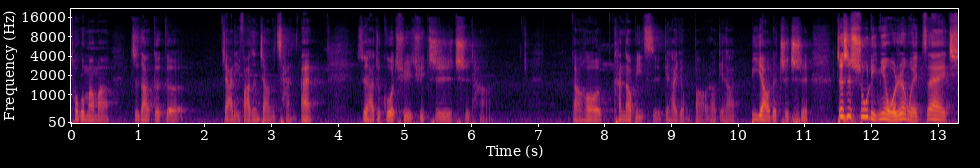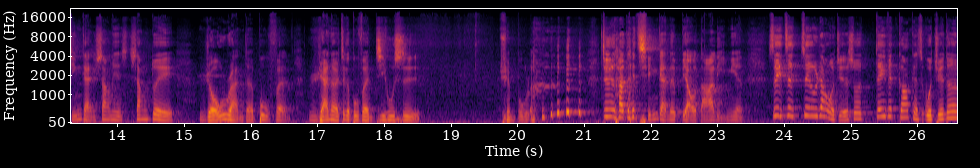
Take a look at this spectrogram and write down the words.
透过妈妈知道哥哥家里发生这样的惨案，所以他就过去去支持他，然后看到彼此给他拥抱，然后给他必要的支持。这是书里面我认为在情感上面相对柔软的部分，然而这个部分几乎是全部了，就是他在情感的表达里面。所以这这又让我觉得说，David Goggins，我觉得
